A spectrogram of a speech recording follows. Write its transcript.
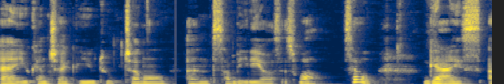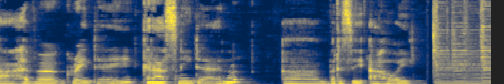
And you can check YouTube channel and some videos as well. So, guys, uh, have a great day. Krásný den. Uh, brzy ahoj.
